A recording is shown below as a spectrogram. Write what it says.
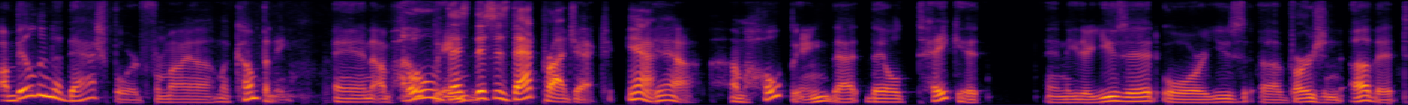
I'm building a dashboard for my uh, my company, and I'm Oh, hoping, this, this is that project. Yeah. yeah, I'm hoping that they'll take it and either use it or use a version of it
